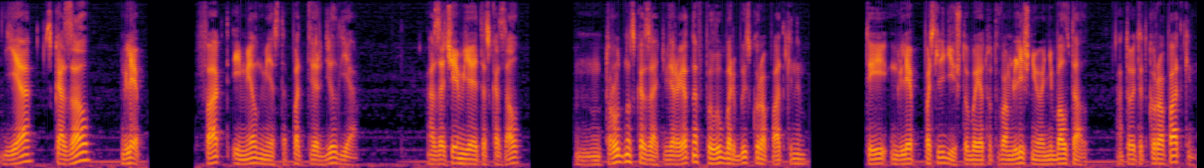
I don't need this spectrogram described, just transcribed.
«Я? Сказал?» Глеб. Факт имел место, подтвердил я. А зачем я это сказал? Трудно сказать. Вероятно, в пылу борьбы с Куропаткиным. Ты, Глеб, последи, чтобы я тут вам лишнего не болтал. А то этот Куропаткин...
